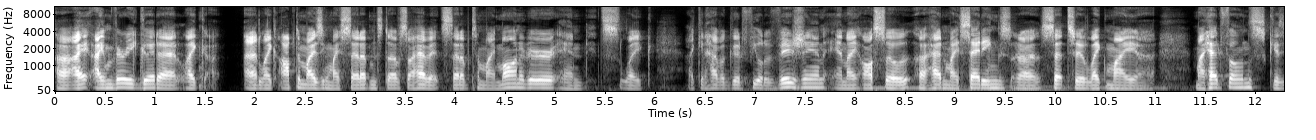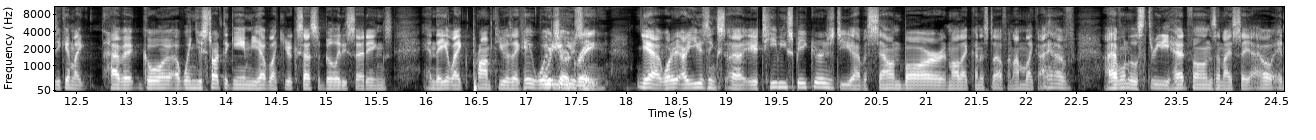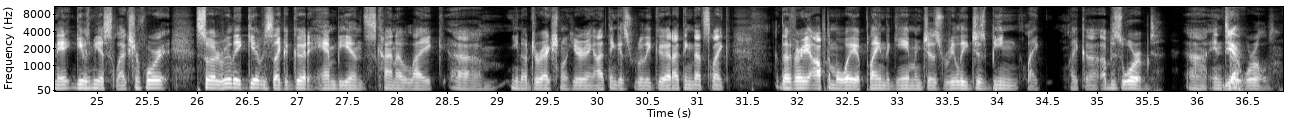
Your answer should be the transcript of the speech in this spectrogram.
uh, I I'm very good at like at like optimizing my setup and stuff. So I have it set up to my monitor, and it's like I can have a good field of vision. And I also uh, had my settings uh, set to like my uh, my headphones because you can like have it go uh, when you start the game. You have like your accessibility settings, and they like prompt you like, "Hey, what Which are you are using?" Great. Yeah, what are, are you using? Uh, your TV speakers? Do you have a sound bar and all that kind of stuff? And I'm like, I have I have one of those 3D headphones, and I say, oh, and it gives me a selection for it. So it really gives like a good ambience kind of like um, you know directional hearing. I think it's really good. I think that's like the very optimal way of playing the game and just really just being like like uh, absorbed uh, into yeah. the world.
